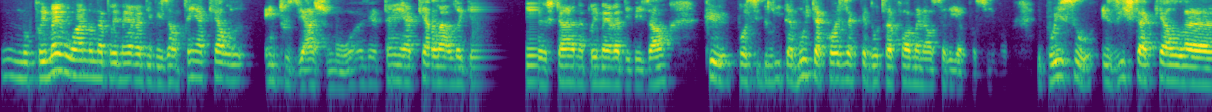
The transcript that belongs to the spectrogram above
no primeiro ano na primeira divisão, tem aquele entusiasmo, tem aquela alegria de estar na primeira divisão que possibilita muita coisa que de outra forma não seria possível. E por isso existe aquela,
